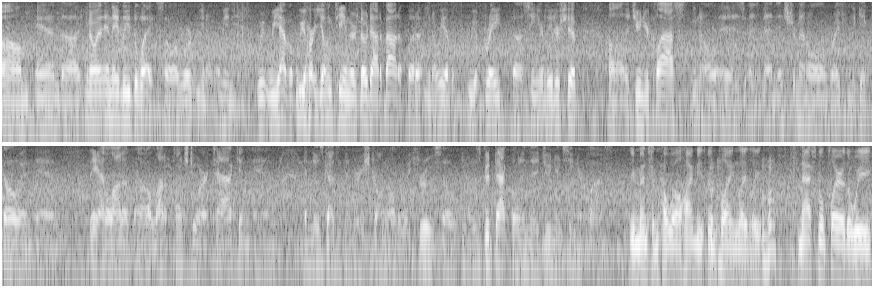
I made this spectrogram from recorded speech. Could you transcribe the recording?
Um, and uh, you know, and, and, they lead the way. So we're, you know, I mean, we, we have we are a young team. There's no doubt about it. But uh, you know, we have a, we have great uh, senior leadership. Uh, the junior class, you know, is, has been instrumental right from the get-go, and, and they add a lot of uh, a lot of punch to our attack, and, and and those guys have been very strong all the way through. So you know, there's good backbone in the junior and senior class. You mentioned how well Jaime's been playing lately. Mm-hmm. National Player of the Week.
